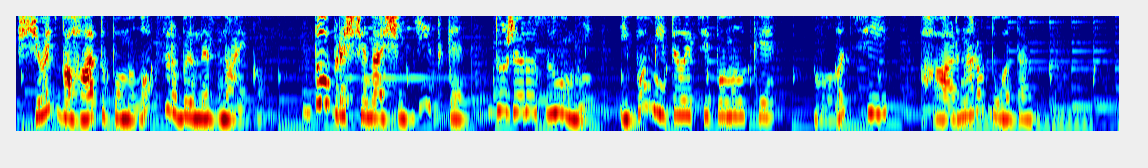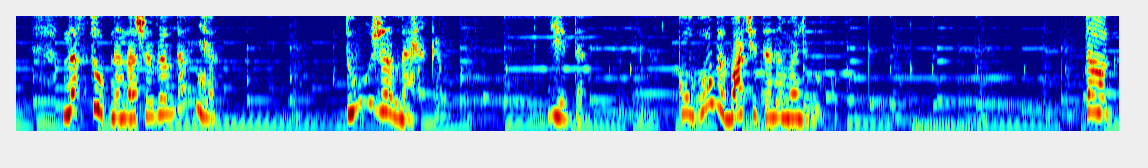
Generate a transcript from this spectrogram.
Щось багато помилок зробив Незнайко. Добре, що наші дітки дуже розумні і помітили ці помилки. Молодці, гарна робота. Наступне наше завдання дуже легке. Діти, кого ви бачите на малюнку? Так,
